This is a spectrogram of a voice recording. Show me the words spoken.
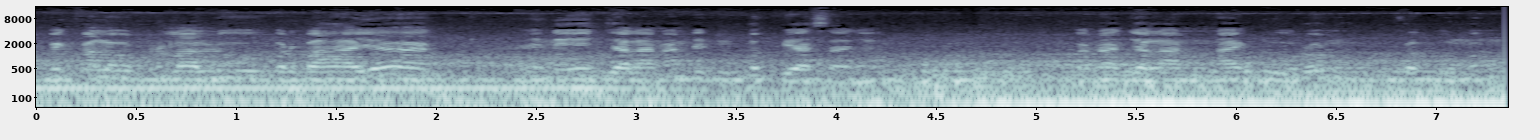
Tapi kalau terlalu berbahaya, ini jalanan ditutup biasanya. Karena jalan naik turun ke gunung,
